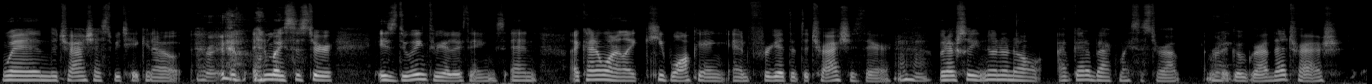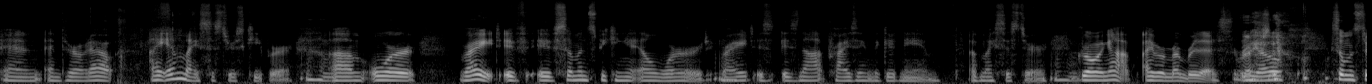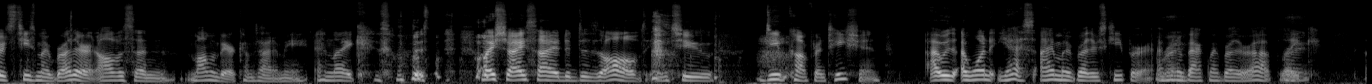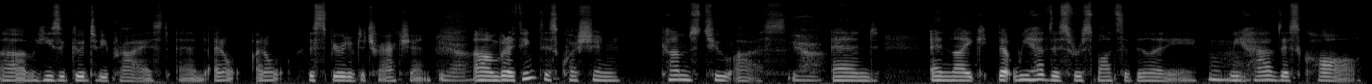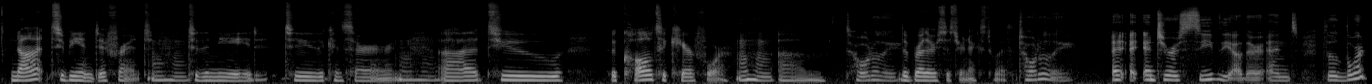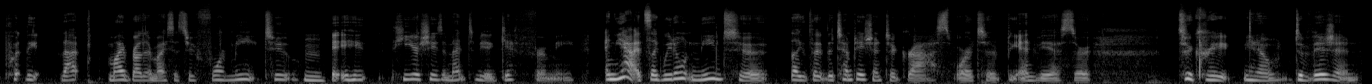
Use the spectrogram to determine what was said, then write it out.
when the trash has to be taken out Right. and my sister is doing three other things and I kind of want to like keep walking and forget that the trash is there. Mm-hmm. But actually, no, no, no. I've got to back my sister up. I'm gonna go grab that trash and and throw it out. I am my sister's keeper. Mm-hmm. Um, or right, if if someone's speaking an ill word, Mm-hmm. right, is is not prizing the good name of my sister. Growing up, I remember this. Mm-hmm. Right. You know, someone starts teasing my brother, and all of a sudden, Mama Bear comes out of me, and like this, my shy side dissolved into deep confrontation. I was I wanted yes, I'm my brother's keeper. I'm gonna back my brother up. Right. Um, he's a good to be prized, and I don't I don't the spirit of detraction. Yeah. Um, but I think this question comes to us yeah. and and like that we have this responsibility we have this call not to be indifferent to the need to the concern uh, to the call to care for um, Totally. the brother or sister next to us totally. And, and to receive the other and the lord put the that my brother my sister for me too. Hmm. It- he, he or she is meant to be a gift for me. And yeah it's like we don't need to like the, the temptation to grasp or to be envious or to create you know division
